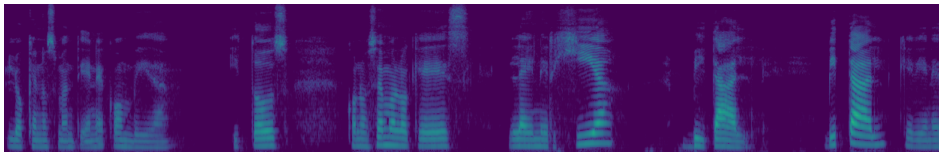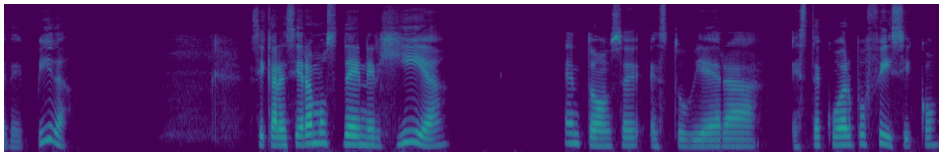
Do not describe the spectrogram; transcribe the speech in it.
lo que nos mantiene con vida y todos conocemos lo que es la energía vital, vital que viene de vida. Si careciéramos de energía, entonces estuviera este cuerpo físico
